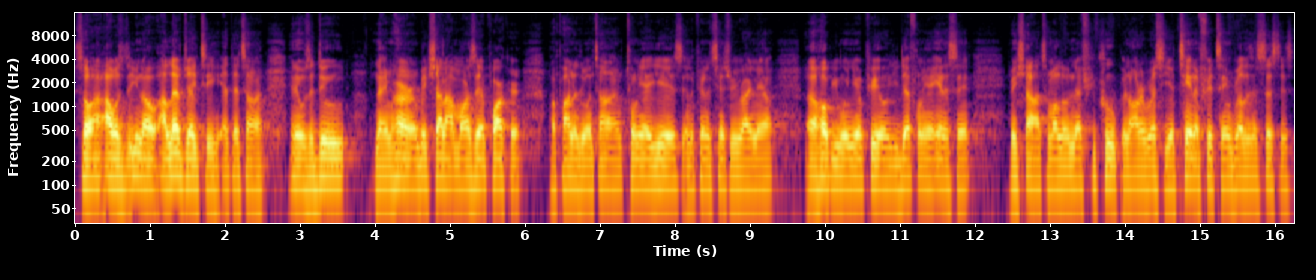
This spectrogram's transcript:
so I, I, was, you know, I left JT at that time, and it was a dude named Hearn. Big shout out Marzette Parker, my partner doing time, 28 years in the penitentiary right now. I uh, hope you win your appeal. You definitely are innocent. Big shout out to my little nephew Coop and all the rest of your 10 or 15 brothers and sisters.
